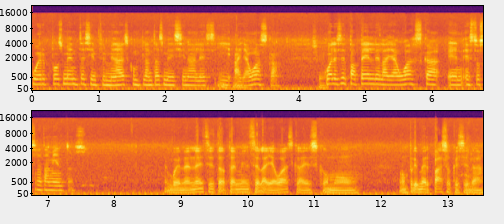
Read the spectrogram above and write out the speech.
cuerpos, mentes y enfermedades con plantas medicinales y ayahuasca. sí. ¿Cuál es el papel de la ayahuasca en estos tratamientos? Bueno, en este tratamiento la ayahuasca es como un primer paso que se da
